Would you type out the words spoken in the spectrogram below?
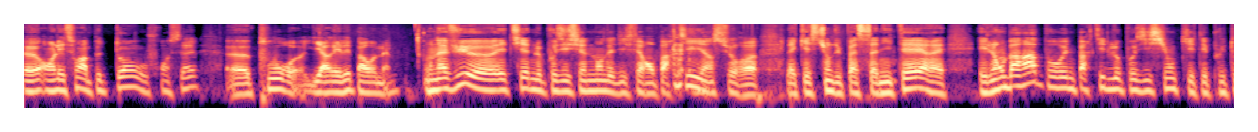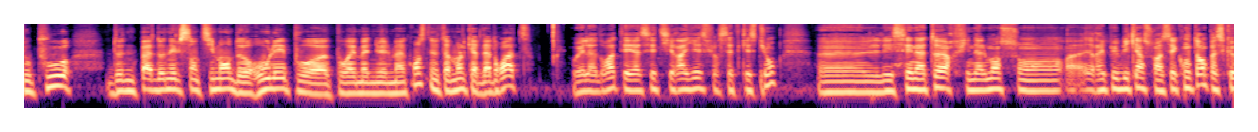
en laissant un peu de temps aux Français pour y arriver par eux-mêmes. On a vu, euh, Étienne, le positionnement des différents partis hein, sur euh, la question du pass sanitaire et, et l'embarras pour une partie de l'opposition qui était plutôt pour de ne pas donner le sentiment de rouler pour, euh, pour Emmanuel Macron. C'est notamment le cas de la droite. Oui, la droite est assez tiraillée sur cette question. Euh, les sénateurs, finalement, sont républicains sont assez contents parce que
